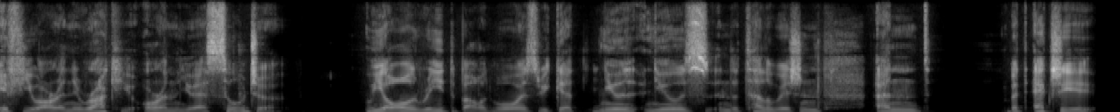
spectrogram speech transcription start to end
If you are an Iraqi or an US soldier, we all read about wars, we get new news in the television, and but actually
